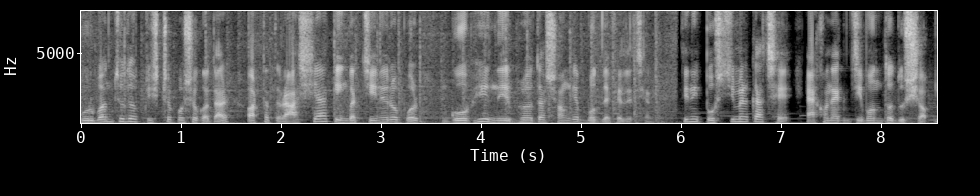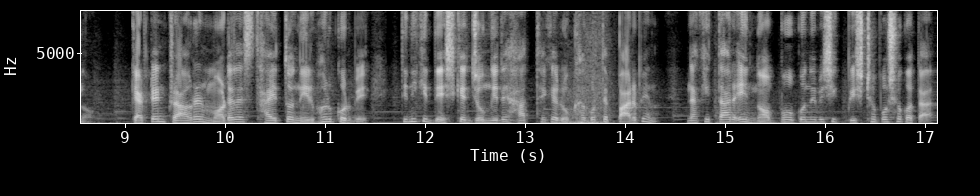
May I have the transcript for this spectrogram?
পূর্বাঞ্চলীয় পৃষ্ঠপোষকতার, অর্থাৎ রাশিয়া কিংবা চীনের ওপর গভীর নির্ভরতার সঙ্গে বদলে ফেলেছেন। তিনি পশ্চিমের কাছে এখন এক জীবন্ত দুঃস্বপ্ন। ক্যাপ্টেন ট্রাউরের মডেলের স্থায়িত্ব নির্ভর করবে তিনি কি দেশকে জঙ্গিদের হাত থেকে রক্ষা করতে পারবেন? নাকি তার এই নব্য ঔপনিবেশিক পৃষ্ঠপোষকতা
